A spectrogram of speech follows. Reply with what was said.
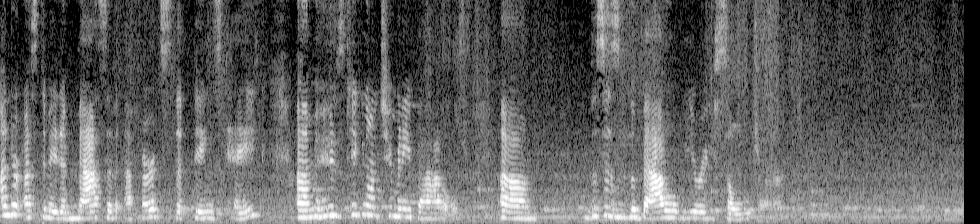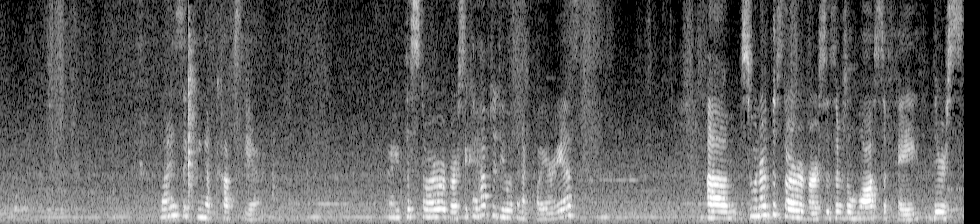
underestimated massive efforts that things take, um, who's taking on too many battles. Um, this is the battle-weary soldier. Why is the King of Cups here? The star reverse, it could have to do with an Aquarius. Um, so whenever the star reverses, there's a loss of faith. There's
